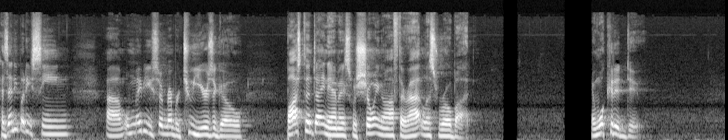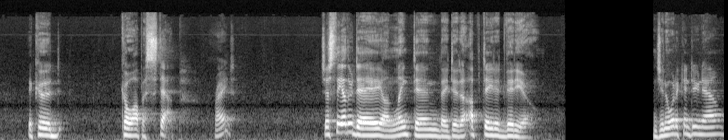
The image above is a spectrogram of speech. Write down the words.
Has anybody seen, um, well, maybe you remember two years ago, Boston Dynamics was showing off their Atlas robot. And what could it do? It could go up a step, right? Just the other day on LinkedIn, they did an updated video. And do you know what it can do now?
